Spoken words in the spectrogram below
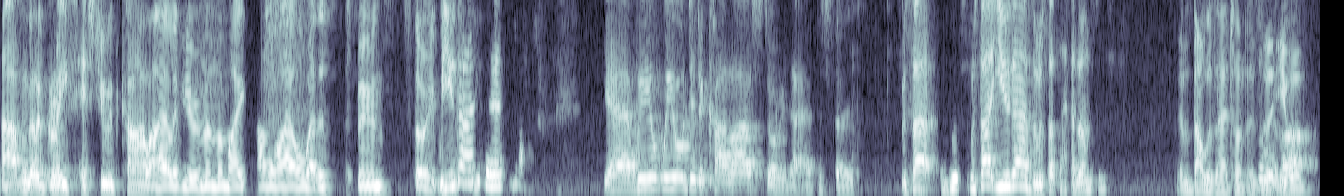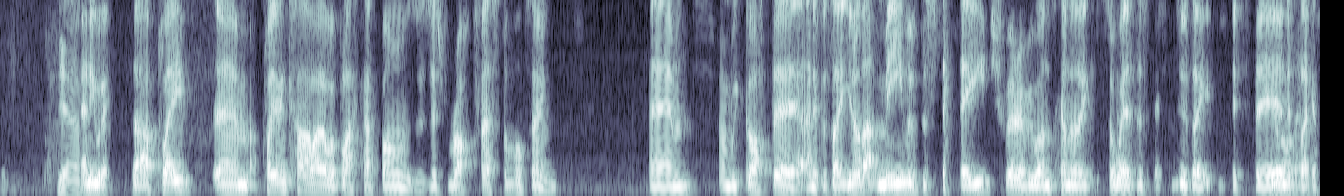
Now, I haven't got a great history with Carlisle, if you remember my Carlisle Wetherspoons story. Were you guys there? Yeah, we we all did a Carlisle story that episode. Was that was that you guys or was that the Headhunters? that was the headhunters that you were. Yeah. Anyway, so I played um, I played in Carlisle with Black Cat Bones. It was this rock festival thing. Um, and we got there and it was like, you know that meme of the stage where everyone's kind of like, so where's the stage? It's like it's there You're and it's it. like a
